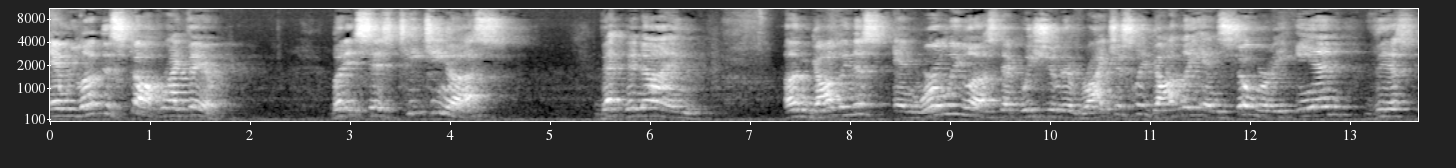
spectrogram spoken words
And we love to stop right there. But it says, teaching us that denying ungodliness and worldly lust, that we should live righteously, godly, and soberly in this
